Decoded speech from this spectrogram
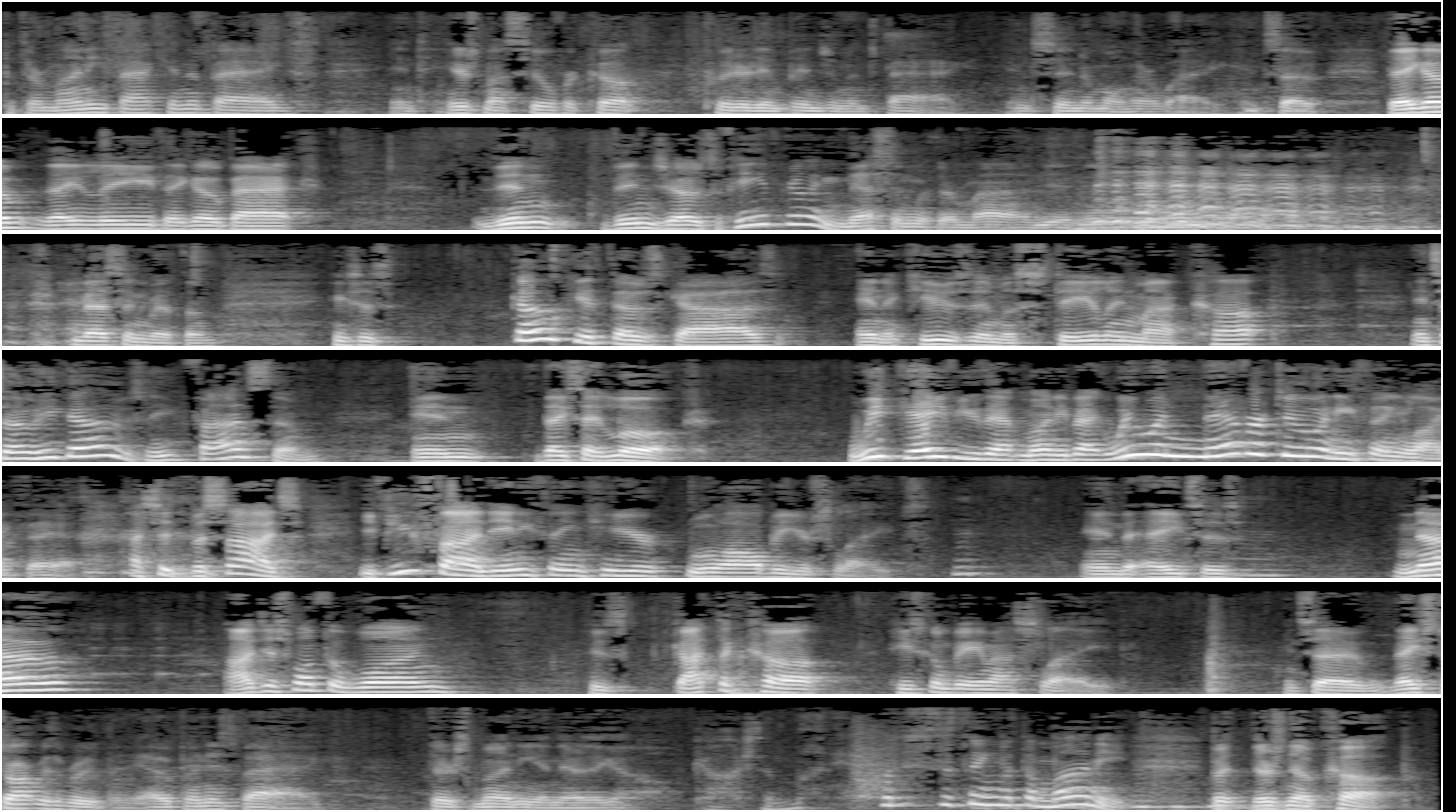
put their money back in the bags, and here's my silver cup, put it in Benjamin's bag, and send them on their way. And so they go, they leave, they go back. Then, then Joseph, he really messing with their mind, messing with them. He says, Go get those guys and accuse them of stealing my cup. And so he goes, and he finds them. And they say, Look, we gave you that money back. We would never do anything like that. I said, Besides, if you find anything here, we'll all be your slaves. And the aide says, No, I just want the one who's got the cup. He's going to be my slave. And so they start with Reuben. They open his bag. There's money in there. They go, oh, gosh, the money. What is the thing with the money? But there's no cup.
